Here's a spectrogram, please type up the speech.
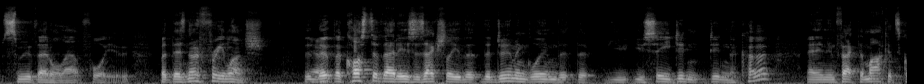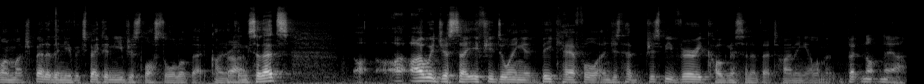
smooth that all out for you. But there's no free lunch. The, Yeah. the, the cost of that is is actually the, the doom and gloom that, that you, you see didn't didn't occur, and in fact the market's gone much better than you've expected, and you've just lost all of that kind of Right. thing. So that's I, I would just say if you're doing it, be careful and just have just be very cognizant of that timing element. But not now.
